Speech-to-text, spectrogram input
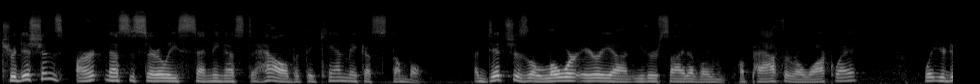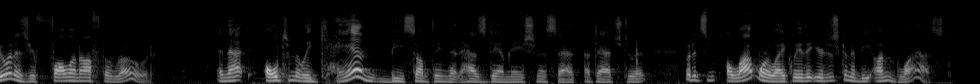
Traditions aren't necessarily sending us to hell, but they can make us stumble. A ditch is a lower area on either side of a, a path or a walkway. What you're doing is you're falling off the road. And that ultimately can be something that has damnation attached to it, but it's a lot more likely that you're just going to be unblessed.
